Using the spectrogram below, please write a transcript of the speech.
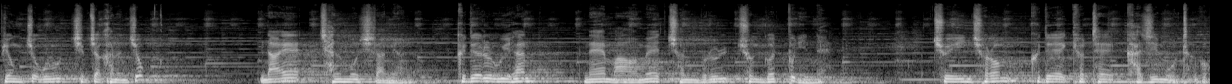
병 쪽으로 집착하는 쪽? 나의 잘못이라면 그대를 위한 내 마음의 전부를 준 것뿐인데 죄인처럼 그대 곁에 가지 못하고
